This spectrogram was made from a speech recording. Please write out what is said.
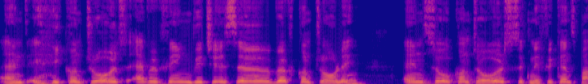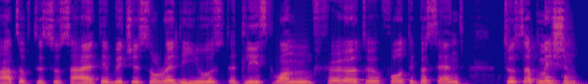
and he controls everything which is uh, worth controlling and so controls significant parts of the society which is already used at least one third or 40% to submission.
